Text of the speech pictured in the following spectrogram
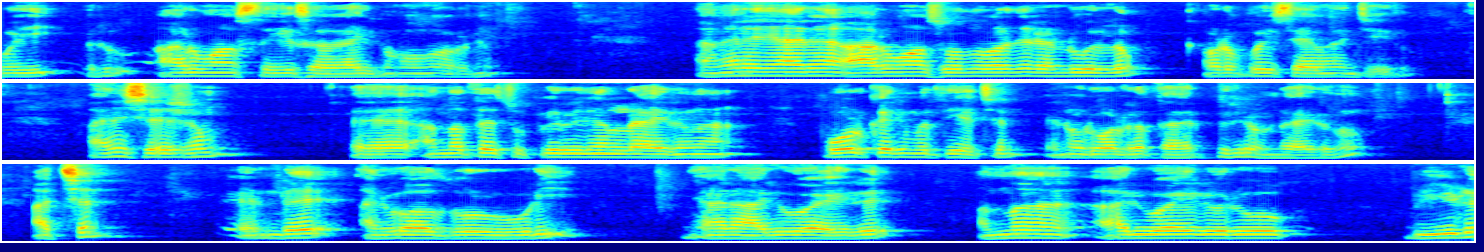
പോയി ഒരു ആറുമാസത്തേക്ക് സഹായിക്കണമെന്ന് പറഞ്ഞു. അങ്ങനെ ഞാൻ ആറുമാസം എന്ന് പറഞ്ഞ് രണ്ട് കൊല്ലം അവിടെ പോയി സേവനം ചെയ്തു. അതിനുശേഷം അന്നത്തെ സുപ്പീരിയർ ജനറലായിരുന്ന പോൾ കരിമത്തി അച്ഛൻ എന്നോട് വളരെ താല്പര്യമുണ്ടായിരുന്നു അച്ഛൻ എന്റെ കൂടി ഞാൻ ആരുവായിൽ അന്ന് ആരുവായിൽ ഒരു വീട്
